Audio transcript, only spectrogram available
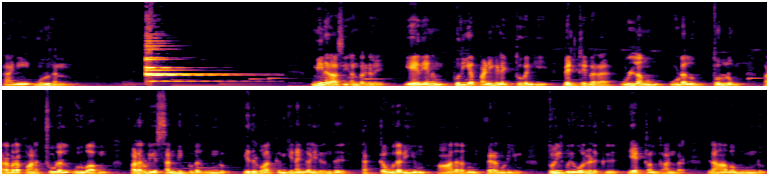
தனி முருகன். மீனராசி அன்பர்களே ஏதேனும் புதிய பணிகளை துவங்கி வெற்றி பெற உள்ளமும் உடலும் துள்ளும் பரபரப்பான சூழல் உருவாகும். பலருடைய சந்திப்புகள் உண்டு. எதிர்பார்க்கும் இனங்களிலிருந்து தக்க உதவியும் ஆதரவும் பெற முடியும். தொழில் புரிவோர்களுக்கு ஏற்றம் காண்பர். லாபம் உண்டு.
